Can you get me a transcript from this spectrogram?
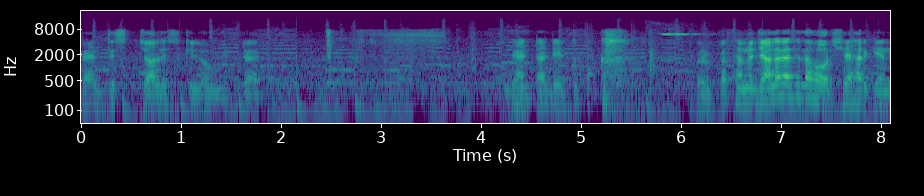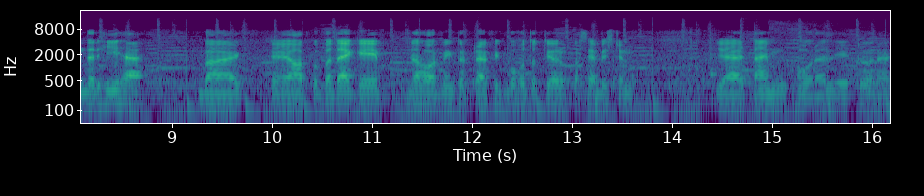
पैंतीस चालीस किलोमीटर। घंटा डेढ़ तो पक्का। और ऊपर से हमने जाना वैसे लाहौर शहर के अंदर ही है। बट आपको पता है कि लाहौर में एक तो ट्रैफ़िक बहुत होती है और ऊपर से अब इस टाइम जो है टाइम हो रहा है लेट हो रहा है,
